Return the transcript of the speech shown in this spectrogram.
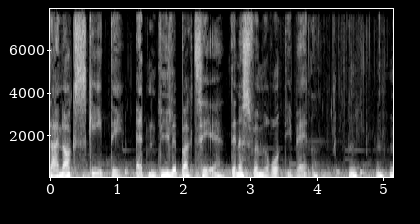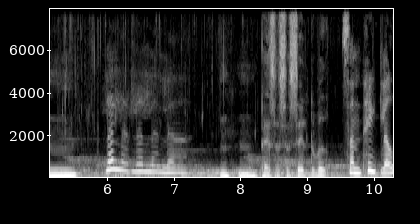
der er nok sket det, at den lille bakterie, den er svømmet rundt i vandet. La la la la la. Hmm, passer sig selv, du ved. Sådan helt glad.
